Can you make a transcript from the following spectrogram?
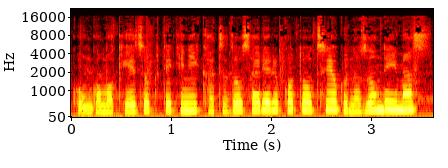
今後も継続的に活動されることを強く望んでいます。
